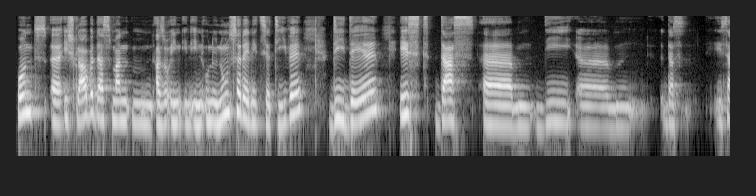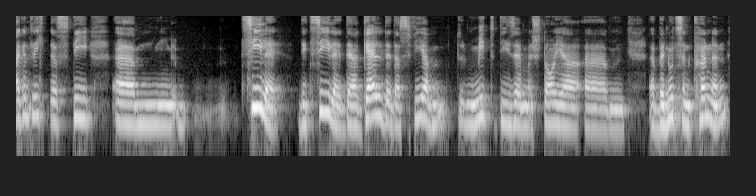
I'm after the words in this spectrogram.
Und äh, ich glaube, dass man mm, also in, in, in unserer Initiative die Idee ist, dass ähm, die ähm, das ist eigentlich, dass die ähm, Ziele die Ziele der Gelder, das wir mit diesem Steuer ähm, äh, benutzen können,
